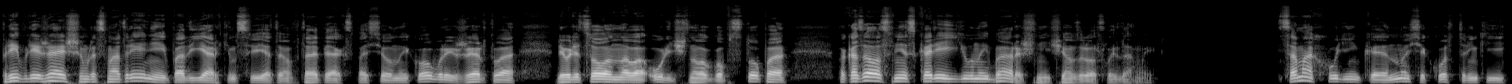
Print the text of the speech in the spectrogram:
При ближайшем рассмотрении под ярким светом в тропях спасенной кобры жертва революционного уличного гоп-стопа показалась мне скорее юной барышней, чем взрослой дамой. Сама худенькая, носик остренький,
